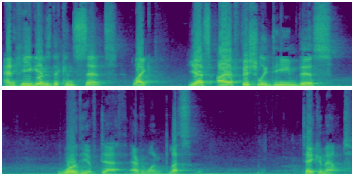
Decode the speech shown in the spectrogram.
and he gives the consent like yes i officially deem this worthy of death everyone let's take him out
